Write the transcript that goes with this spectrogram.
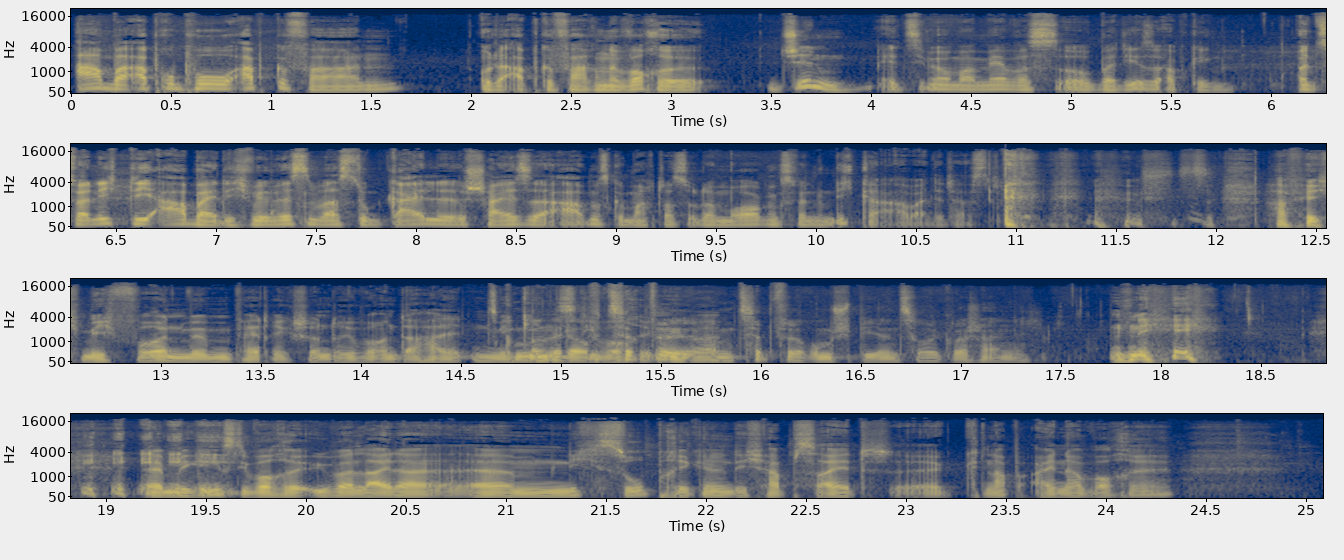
Aber apropos abgefahren oder abgefahrene Woche, Jin, erzähl mir mal mehr, was so bei dir so abging. Und zwar nicht die Arbeit. Ich will wissen, was du geile Scheiße abends gemacht hast oder morgens, wenn du nicht gearbeitet hast. Habe ich mich vorhin mit dem Patrick schon drüber unterhalten. Mir Kommen wir ging es wieder die auf Woche Zipfel, über. um Zipfel rumspielen zurück wahrscheinlich. Nee. Äh, mir ging es die Woche über leider ähm, nicht so prickelnd. Ich habe seit äh, knapp einer Woche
